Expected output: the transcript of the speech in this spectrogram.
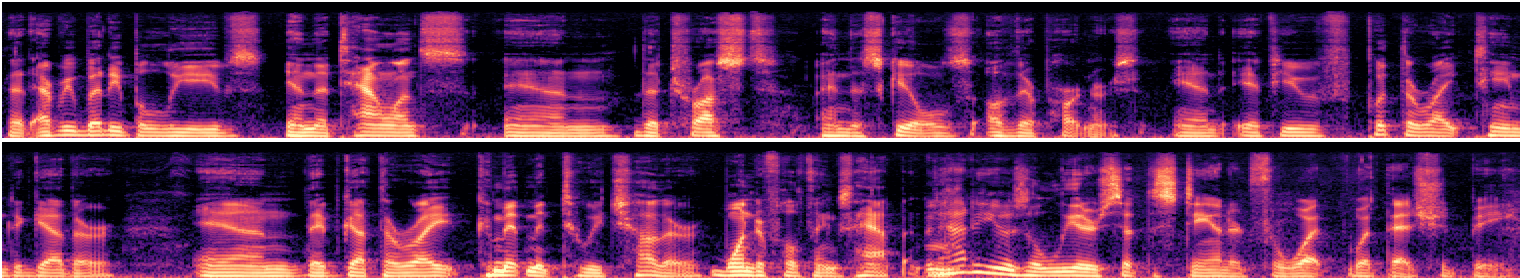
that everybody believes in the talents and the trust and the skills of their partners. And if you've put the right team together, and they've got the right commitment to each other, wonderful things happen. And how do you, as a leader, set the standard for what, what that should be?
